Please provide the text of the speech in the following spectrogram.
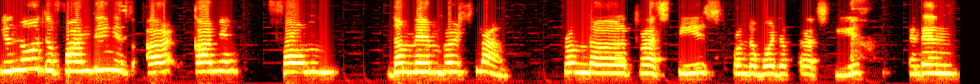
You know, the funding is uh, coming from the members lang, from the trustees, from the board of trustees. And then,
